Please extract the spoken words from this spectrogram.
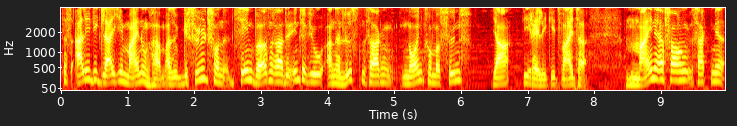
dass alle die gleiche Meinung haben. Also gefühlt von 10 Börsenradio-Interview-Analysten sagen 9,5, ja, die Rallye geht weiter. Meine Erfahrung sagt mir,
